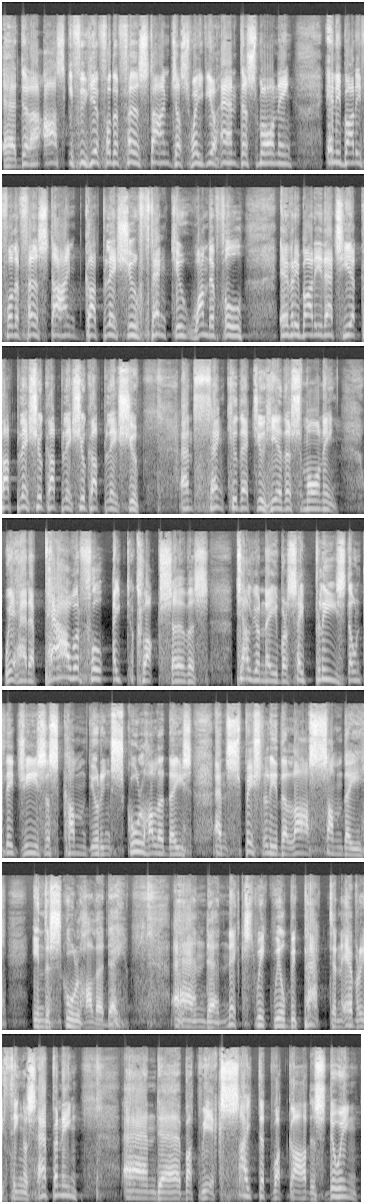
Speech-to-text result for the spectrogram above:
uh, did I ask if you're here for the first time? Just wave your hand this morning. Anybody for the first time? God bless you. Thank you. Wonderful. Everybody that's here, God bless you. God bless you. God bless you. And thank you that you're here this morning. We had a powerful eight o'clock service. Tell your neighbor, say, please don't let Jesus come during school holidays and especially the last Sunday in the school holiday. And uh, next week we'll be packed and everything is happening and uh, but we're excited what God is doing.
